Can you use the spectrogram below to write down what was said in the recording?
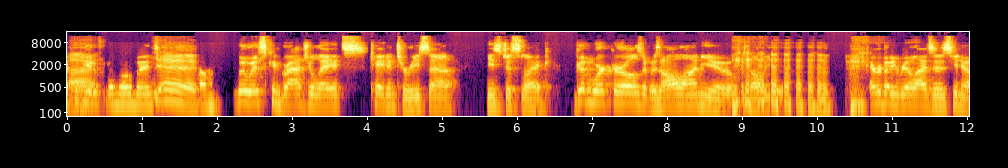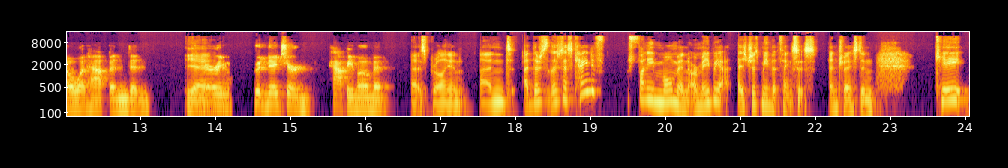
a Uh, beautiful moment. Yeah. Um, Lewis congratulates Kate and Teresa. He's just like, "Good work, girls. It was all on you. It was all you." Everybody realizes, you know, what happened, and yeah. very good-natured, happy moment. That's brilliant. And, and there's there's this kind of funny moment, or maybe it's just me that thinks it's interesting. Kate,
